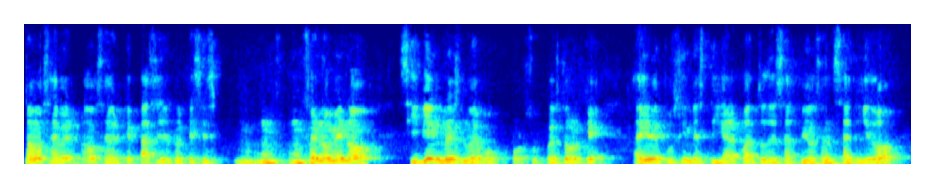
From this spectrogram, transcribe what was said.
vamos a ver, vamos a ver qué pasa. Yo creo que ese es un, un, fenómeno, si bien no es nuevo, por supuesto, porque ahí me puse a investigar cuántos desafíos han salido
